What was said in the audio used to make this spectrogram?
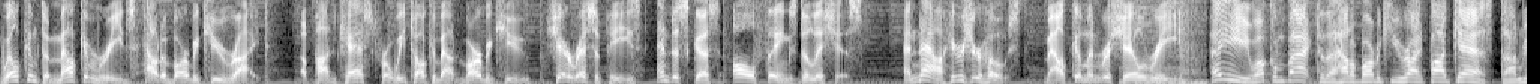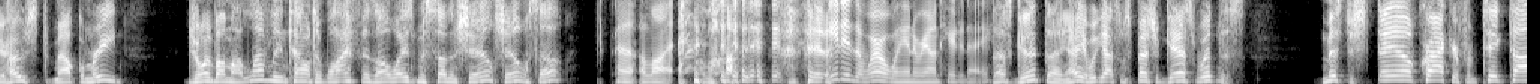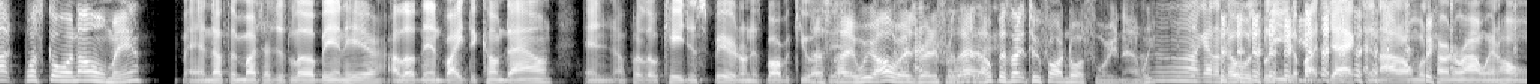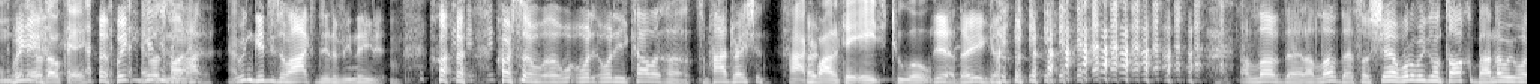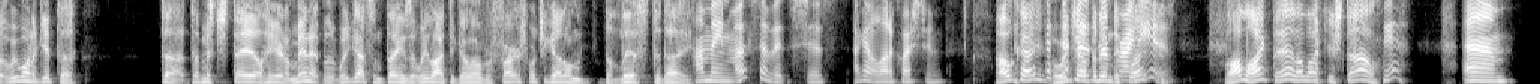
Welcome to Malcolm Reed's How to Barbecue Right, a podcast where we talk about barbecue, share recipes, and discuss all things delicious. And now, here's your host, Malcolm and Rochelle Reed. Hey, welcome back to the How to Barbecue Right podcast. I'm your host, Malcolm Reed, joined by my lovely and talented wife, as always, Miss Southern Shell. Shell, what's up? Uh, a lot. A lot. it is a whirlwind around here today. That's a good thing. Hey, we got some special guests with us. Mr. Stalekracker from TikTok. What's going on, man? Man, nothing much. I just love being here. I love the invite to come down and I put a little Cajun spirit on this barbecue That's, up here. hey, we're always ready for that. I hope this ain't too far north for you now. We, Uh, I got a nosebleed about Jackson. I almost turned around, and went home, but it was okay. we can It get you was some. money. We can get you some oxygen if you need it, or some. Uh, what what do you call it? Uh, some hydration. High quality H2O. Yeah, there you go. I love that. I love that. So, Shell, what are we going to talk about? I know we want we want to get to, to to Mr. Stale here in a minute, but we got some things that we like to go over first. What you got on the list today? I mean, most of it's just, I got a lot of questions. Okay, well, we're jumping into right questions. Well, I like that. I like your style. Yeah. Um,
